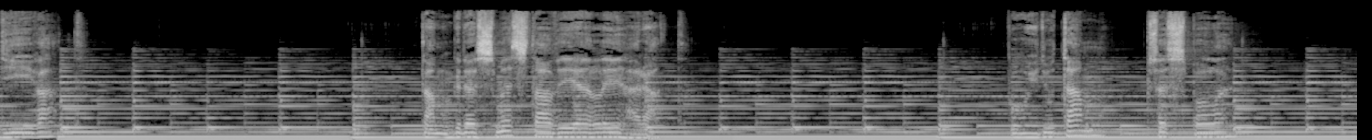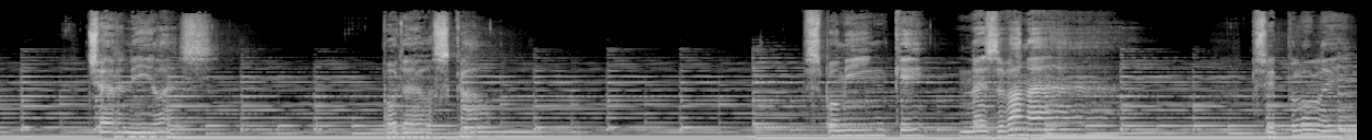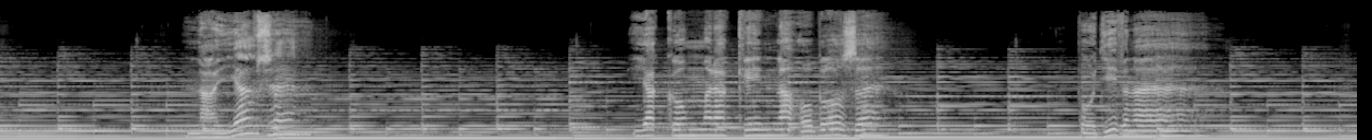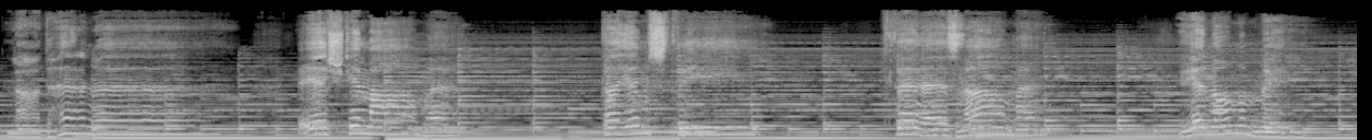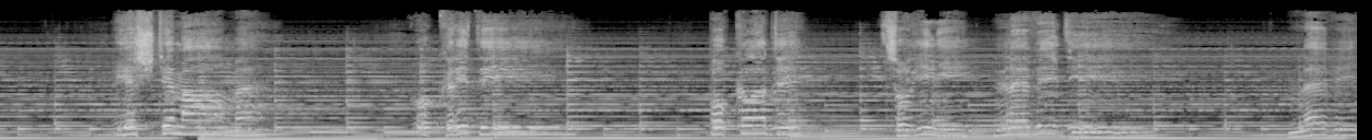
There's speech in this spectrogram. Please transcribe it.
Podívat tam, kde jsme stavěli hrad. Půjdu tam přes pole, černý les, podél skal. Vzpomínky nezvané připluly na jaře jako mraky na obloze podivné, nádherné. Ještě máme tajemství, které známe jenom my. Ještě máme ukrytý poklady, co jiní nevidí, nevidí.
